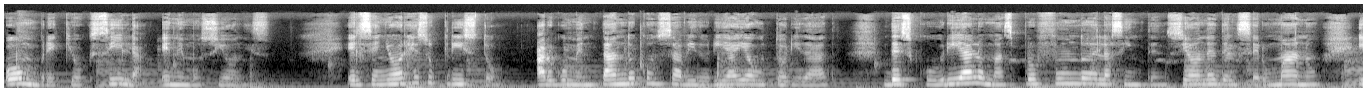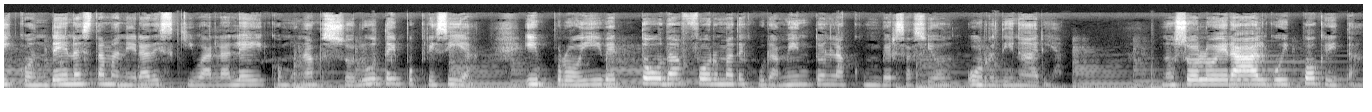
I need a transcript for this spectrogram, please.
hombre que oscila en emociones. El Señor Jesucristo, argumentando con sabiduría y autoridad, descubría lo más profundo de las intenciones del ser humano y condena esta manera de esquivar la ley como una absoluta hipocresía y prohíbe toda forma de juramento en la conversación ordinaria. No solo era algo hipócrita,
